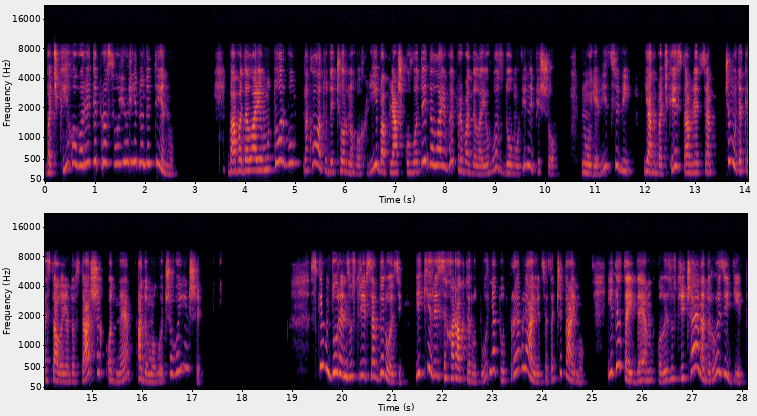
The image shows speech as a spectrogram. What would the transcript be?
батьки говорити про свою рідну дитину? Баба дала йому торбу, наклала туди чорного хліба, пляшку води дала і випровадила його з дому. Він і пішов. Ну, уявіть собі, як батьки ставляться, чому таке ставлення до старших одне, а до молодшого інше. З ким дурень зустрівся в дорозі? Які риси характеру дурня тут проявляються? Зачитаймо. Іде та йде, коли зустрічає на дорозі дід.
